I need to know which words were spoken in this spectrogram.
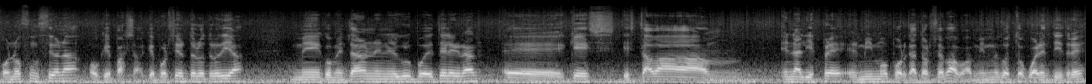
o no funciona o qué pasa. Que por cierto el otro día me comentaron en el grupo de Telegram eh, que estaba mm, en AliExpress el mismo por 14 pavos. A mí me costó 43,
